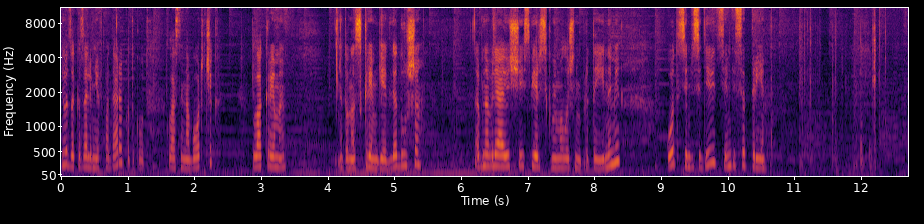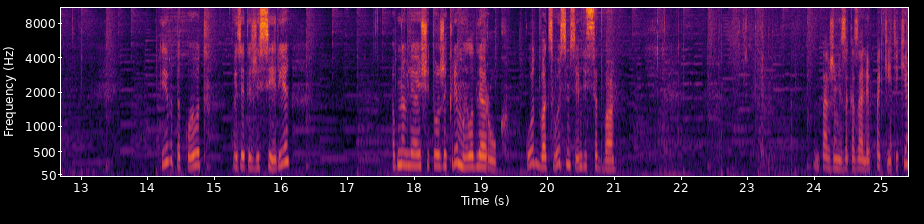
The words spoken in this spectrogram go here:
И вот заказали мне в подарок вот такой вот классный наборчик лак-кремы. Это у нас крем-гель для душа, обновляющий, с персиками и молочными протеинами. Код 7973. И вот такой вот из этой же серии обновляющий тоже кремыло для рук. Код 2872. Также мне заказали пакетики.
